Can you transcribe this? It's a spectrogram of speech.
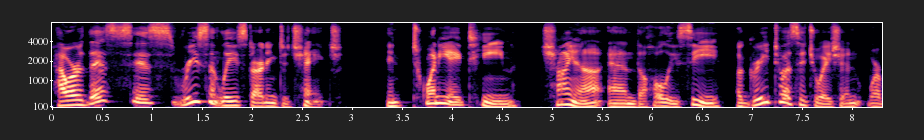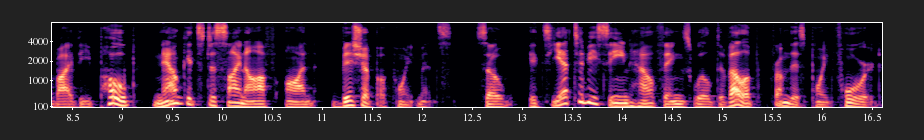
However, this is recently starting to change. In 2018, China and the Holy See agreed to a situation whereby the Pope now gets to sign off on bishop appointments. So it's yet to be seen how things will develop from this point forward.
